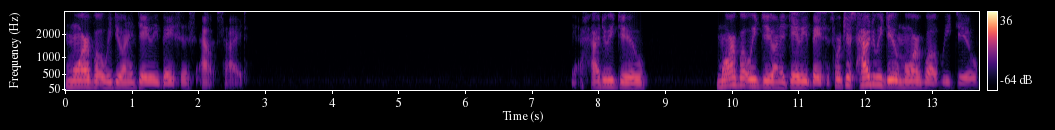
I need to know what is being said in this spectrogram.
more of what we do on a daily basis outside? Yeah, how do we do more of what we do on a daily basis, or just how do we do more of what we do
